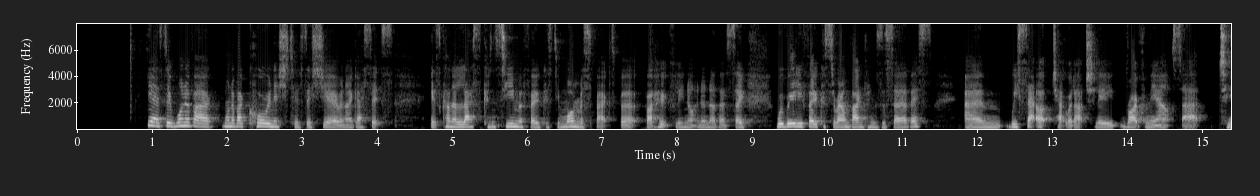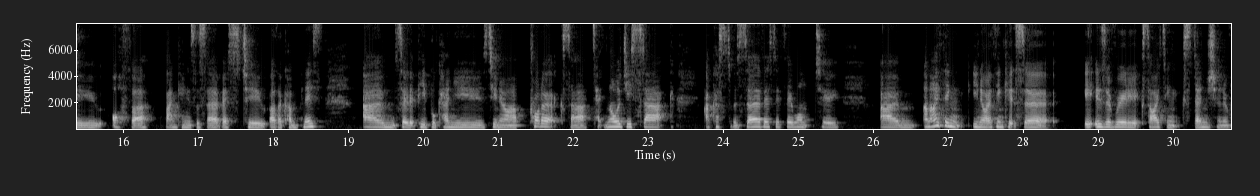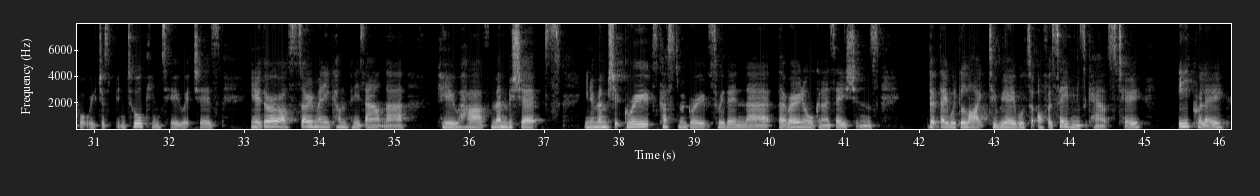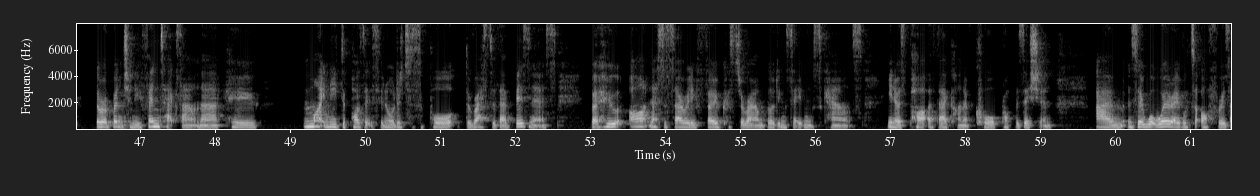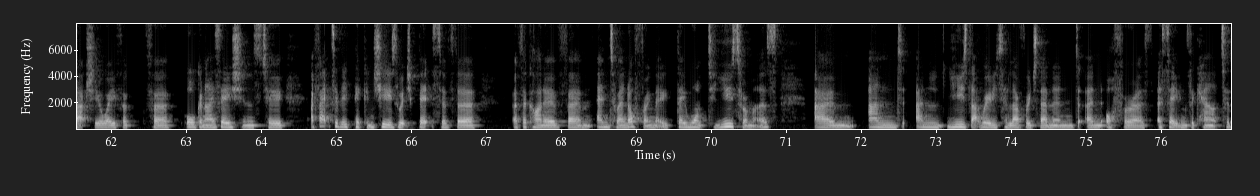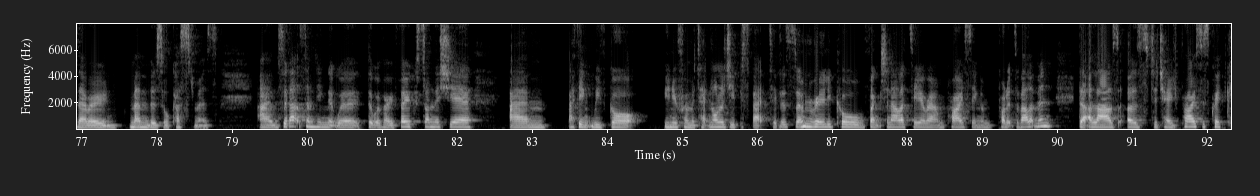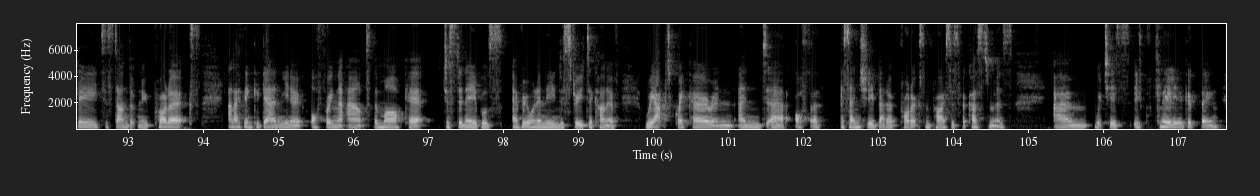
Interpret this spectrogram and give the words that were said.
Yeah, so one of our one of our core initiatives this year, and I guess it's it's kind of less consumer focused in one respect, but but hopefully not in another. So we're really focused around banking as a service. Um, we set up Chetwood actually right from the outset to offer banking as a service to other companies um, so that people can use, you know, our products, our technology stack, our customer service if they want to. Um, and I think, you know, I think it's a, it is a really exciting extension of what we've just been talking to, which is, you know, there are so many companies out there who have memberships, you know, membership groups, customer groups within their, their own organizations that they would like to be able to offer savings accounts to. Equally, there are a bunch of new fintechs out there who might need deposits in order to support the rest of their business, but who aren't necessarily focused around building savings accounts, you know, as part of their kind of core proposition. Um, and so what we're able to offer is actually a way for, for organizations to effectively pick and choose which bits of the, of the kind of um, end-to-end offering they, they want to use from us. Um, and and use that really to leverage then and and offer a, a savings account to their own members or customers. Um, so that's something that we're that we're very focused on this year. Um, I think we've got you know, from a technology perspective, there's some really cool functionality around pricing and product development that allows us to change prices quickly, to stand up new products. And I think, again, you know, offering that out to the market just enables everyone in the industry to kind of react quicker and, and uh, offer essentially better products and prices for customers, um, which is, is clearly a good thing.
